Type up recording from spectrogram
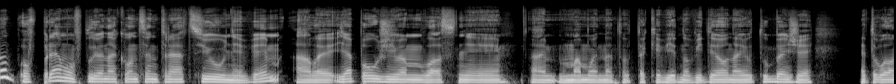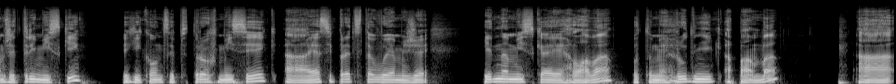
No, v priamom vplyve na koncentráciu neviem, ale ja používam vlastne, aj mám len na to také jedno video na YouTube, že ja to volám, že tri misky, taký koncept troch misiek a ja si predstavujem, že Jedna miska je hlava, potom je hrudník a pamba. A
